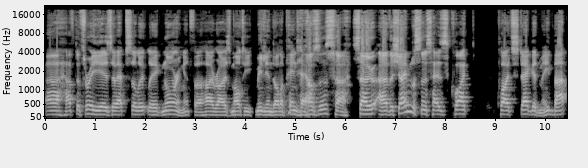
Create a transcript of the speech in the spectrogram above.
uh, after three years of absolutely ignoring it for high-rise multi-million dollar penthouse houses. Uh, so uh, the shamelessness has quite quite staggered me, but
